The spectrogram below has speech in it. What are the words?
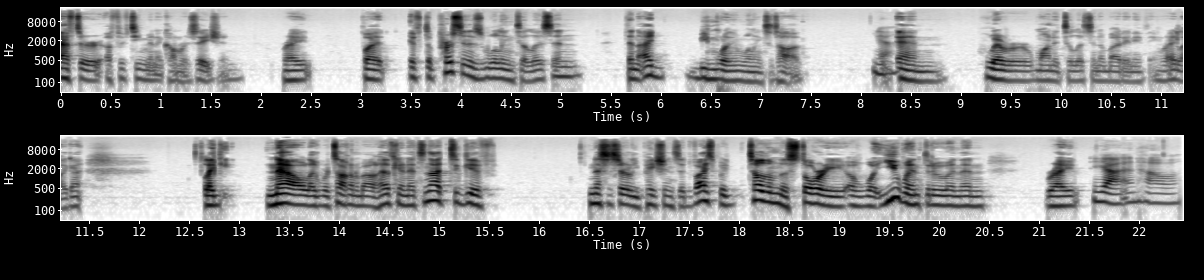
after a 15 minute conversation right but if the person is willing to listen then i'd be more than willing to talk Yeah. and whoever wanted to listen about anything right like i like now like we're talking about healthcare and it's not to give necessarily patients advice but tell them the story of what you went through and then right Yeah. And how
